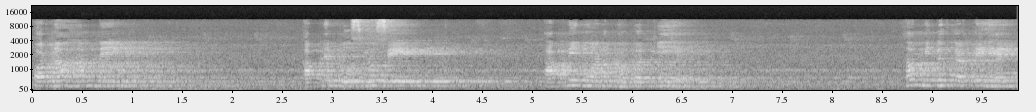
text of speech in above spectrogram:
اور نہ ہم نے اپنے پڑوسیوں سے اپنی معانت محبت کی ہے۔ ہم منت کرتے ہیں،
